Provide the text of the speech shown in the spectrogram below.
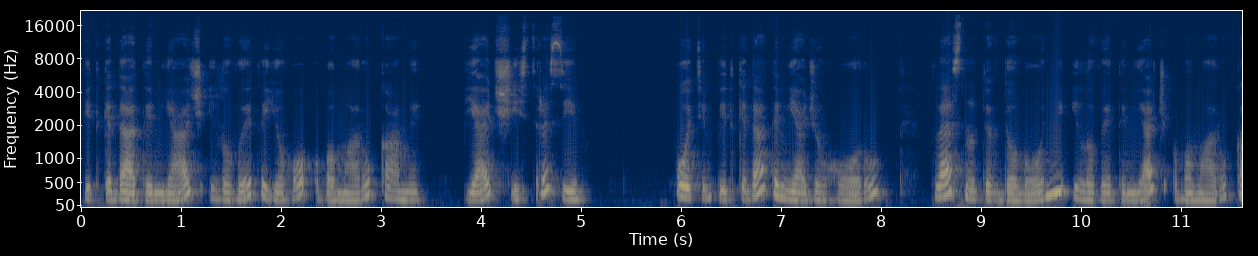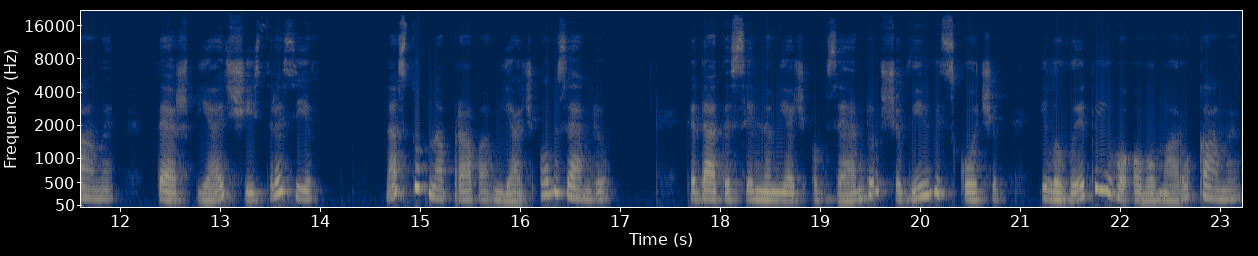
Підкидати м'яч і ловити його обома руками 5-6 разів. Потім підкидати м'яч вгору, плеснути в долоні і ловити м'яч обома руками теж 5-6 разів. Наступна вправа м'яч об землю. Кидати сильно м'яч об землю, щоб він відскочив, і ловити його обома руками.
